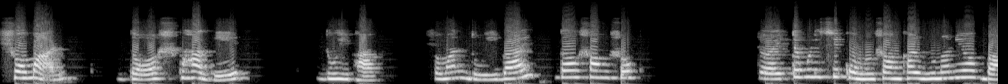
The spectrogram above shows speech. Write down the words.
সমান দশ ভাগে দুই ভাগ সমান দুই বাই দশ অংশ। জয়েরটা বলেছে, কোন সংখ্যার গুণনীয়ক বা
